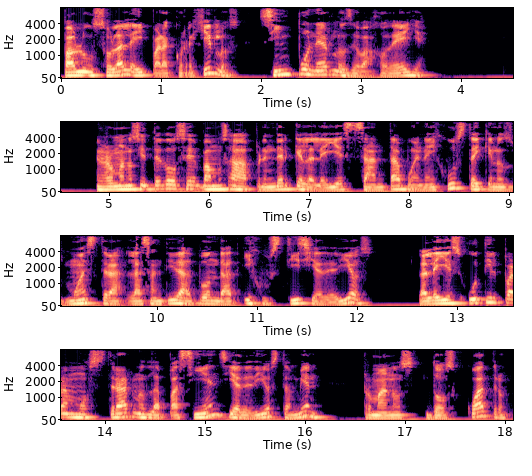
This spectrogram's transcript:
Pablo usó la ley para corregirlos, sin ponerlos debajo de ella. En Romanos 7:12 vamos a aprender que la ley es santa, buena y justa y que nos muestra la santidad, bondad y justicia de Dios. La ley es útil para mostrarnos la paciencia de Dios también. Romanos 2:4.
